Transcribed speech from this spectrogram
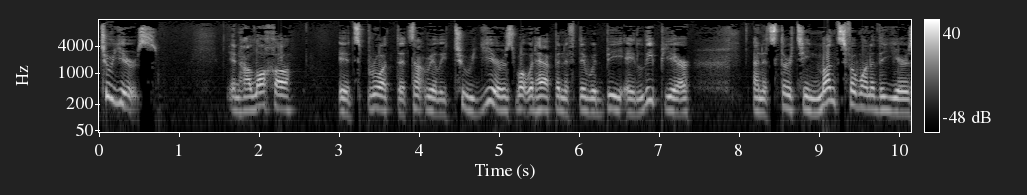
two years. In halacha, it's brought that's not really two years. What would happen if there would be a leap year and it's 13 months for one of the years?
